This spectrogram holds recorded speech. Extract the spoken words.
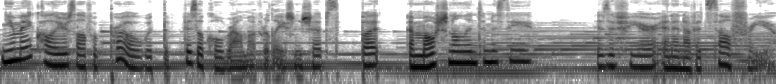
You may call yourself a pro with the physical realm of relationships, but emotional intimacy is a fear in and of itself for you.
